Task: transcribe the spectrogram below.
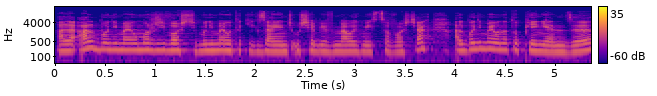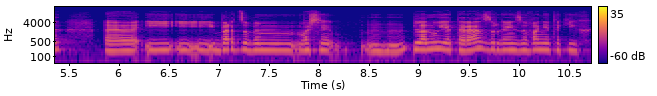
ale albo nie mają możliwości, bo nie mają takich zajęć u siebie w małych miejscowościach, albo nie mają na to pieniędzy. E, I, i, I, bardzo bym właśnie mhm. planuję teraz zorganizowanie takich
